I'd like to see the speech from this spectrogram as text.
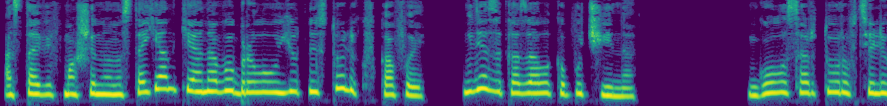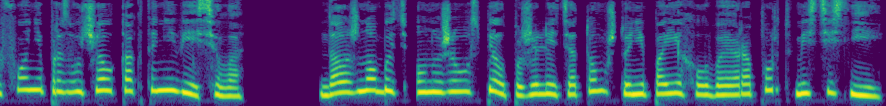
Оставив машину на стоянке, она выбрала уютный столик в кафе, где заказала капучино. Голос Артура в телефоне прозвучал как-то невесело. Должно быть, он уже успел пожалеть о том, что не поехал в аэропорт вместе с ней.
